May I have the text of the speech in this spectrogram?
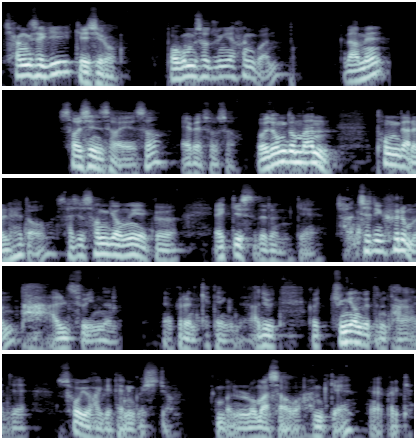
창세기, 계시록, 복음서 중에 한 권, 그 다음에 서신서에서 에베소서, 이 정도만 통달을 해도 사실 성경의 그 엑기스들은 전체적인 흐름은 다 알 수 있는 그런 게 되는 겁니다. 아주 그 중요한 것들은 다 이제 소유하게 되는 것이죠. 한번 로마사와 함께 예, 그렇게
